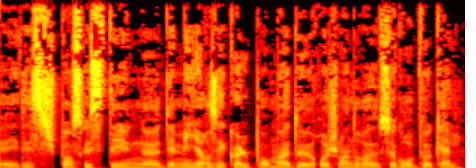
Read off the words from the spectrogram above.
Et je pense que c'était une des meilleures écoles pour moi de rejoindre ce groupe vocal.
